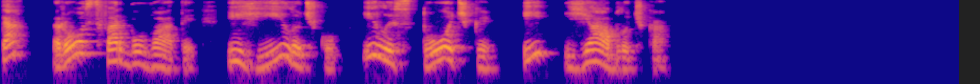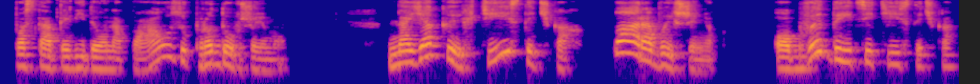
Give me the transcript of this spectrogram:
та розфарбувати і гілочку, і листочки, і яблучка. Поставте відео на паузу, продовжуємо. На яких тістечках пара вишеньок? Обведи ці тістечка.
